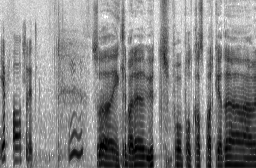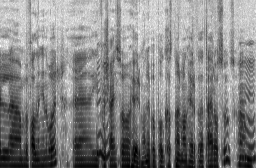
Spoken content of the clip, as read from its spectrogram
Jepp, absolutt. Så egentlig bare ut på podkastmarkedet er vel anbefalingen vår. Eh, I og for seg så hører man jo på podkast når man hører på dette her også. Så. Mm.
